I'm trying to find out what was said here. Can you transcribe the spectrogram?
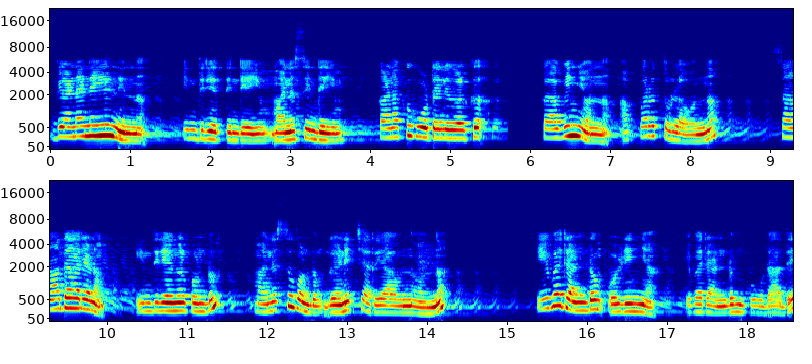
ഗണനയിൽ നിന്ന് ഇന്ദ്രിയത്തിന്റെയും മനസ്സിന്റെയും കണക്കുകൂട്ടലുകൾക്ക് കവിഞ്ഞൊന്ന് അപ്പുറത്തുള്ള ഒന്ന് സാധാരണം ഇന്ദ്രിയങ്ങൾ കൊണ്ടും മനസ്സുകൊണ്ടും ഗണിച്ചറിയാവുന്ന ഒന്ന്. ഇവ രണ്ടും ഒഴിഞ്ഞ ഇവ രണ്ടും കൂടാതെ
